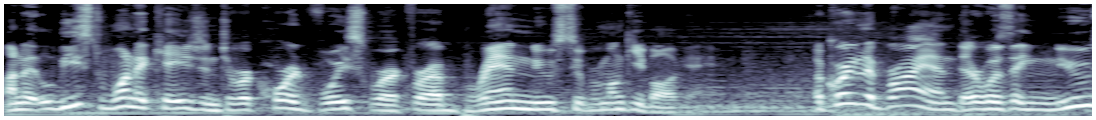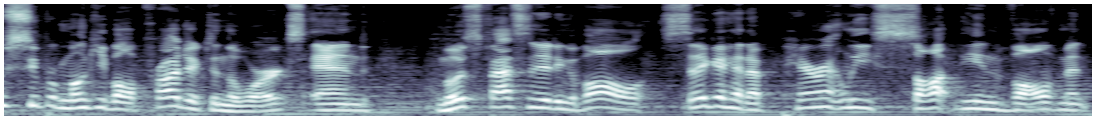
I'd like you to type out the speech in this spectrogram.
on at least one occasion to record voice work for a brand new Super Monkey Ball game. According to Brian, there was a new Super Monkey Ball project in the works, and most fascinating of all, Sega had apparently sought the involvement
